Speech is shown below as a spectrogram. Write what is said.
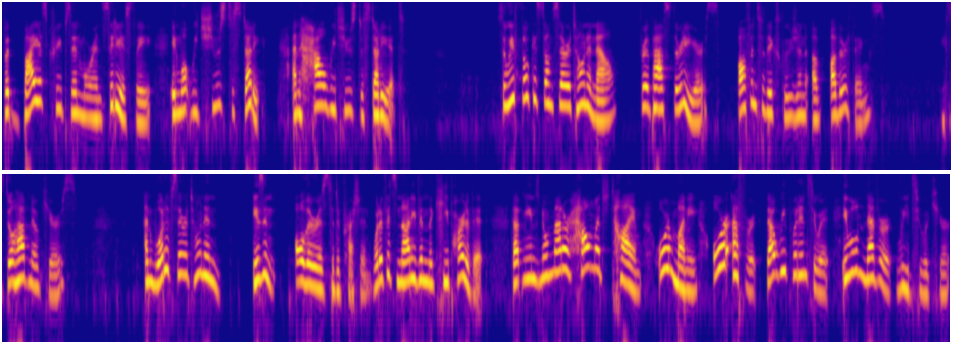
But bias creeps in more insidiously in what we choose to study and how we choose to study it. So we've focused on serotonin now for the past 30 years, often to the exclusion of other things we still have no cures. And what if serotonin isn't all there is to depression? What if it's not even the key part of it? That means no matter how much time or money or effort that we put into it, it will never lead to a cure.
